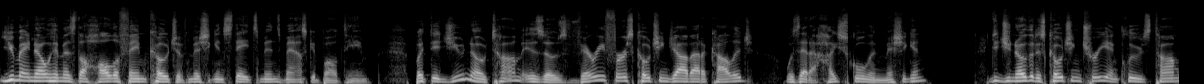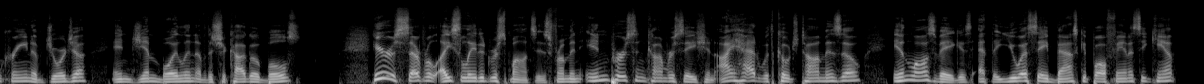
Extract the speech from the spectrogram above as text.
You may know him as the Hall of Fame coach of Michigan State's men's basketball team. But did you know Tom Izzo's very first coaching job out of college was at a high school in Michigan? Did you know that his coaching tree includes Tom Crean of Georgia and Jim Boylan of the Chicago Bulls? Here are several isolated responses from an in person conversation I had with Coach Tom Izzo in Las Vegas at the USA Basketball Fantasy Camp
